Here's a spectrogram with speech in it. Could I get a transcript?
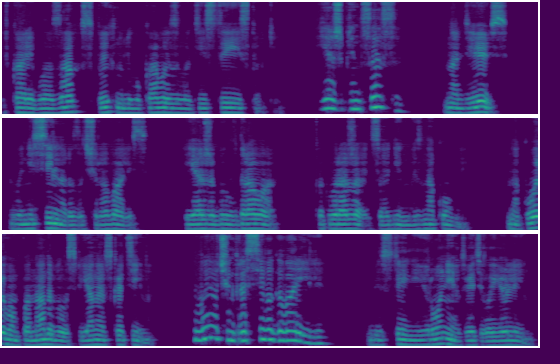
и в каре глазах вспыхнули лукавые золотистые искорки. Я же принцесса. Надеюсь, вы не сильно разочаровались. Я же был в дрова, как выражается один мой знакомый. На кой вам понадобилась пьяная скотина? Вы очень красиво говорили. Без тени иронии ответила Йолин.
